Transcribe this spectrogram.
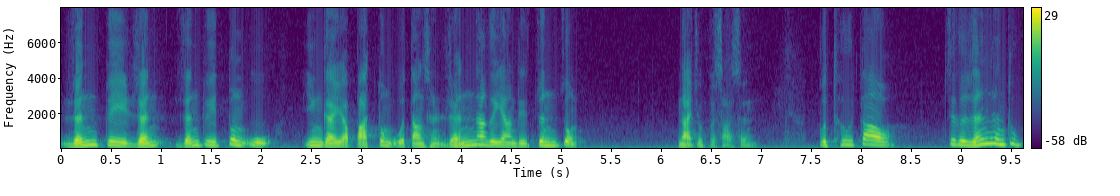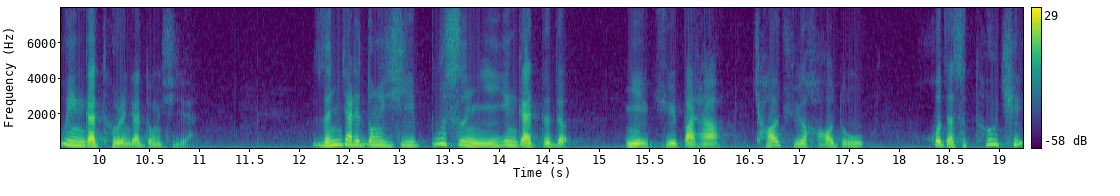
人对人，人对动物应该要把动物当成人那个样的尊重，那就不杀生，不偷盗，这个人人都不应该偷人家东西，人家的东西不是你应该得的，你去把它巧取豪夺，或者是偷窃，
